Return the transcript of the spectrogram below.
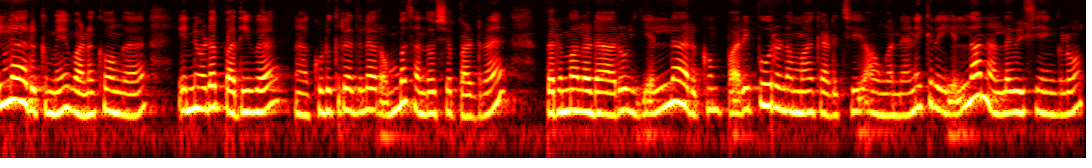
எல்லாருக்குமே வணக்கங்க. என்னோட பதிவை நான் கொடுக்குறதுல ரொம்ப சந்தோஷப்படுறேன். பெருமாளோட அருள் எல்லாருக்கும் பரிபூரணமாக கிடச்சி அவங்க நினைக்கிற எல்லா நல்ல விஷயங்களும்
